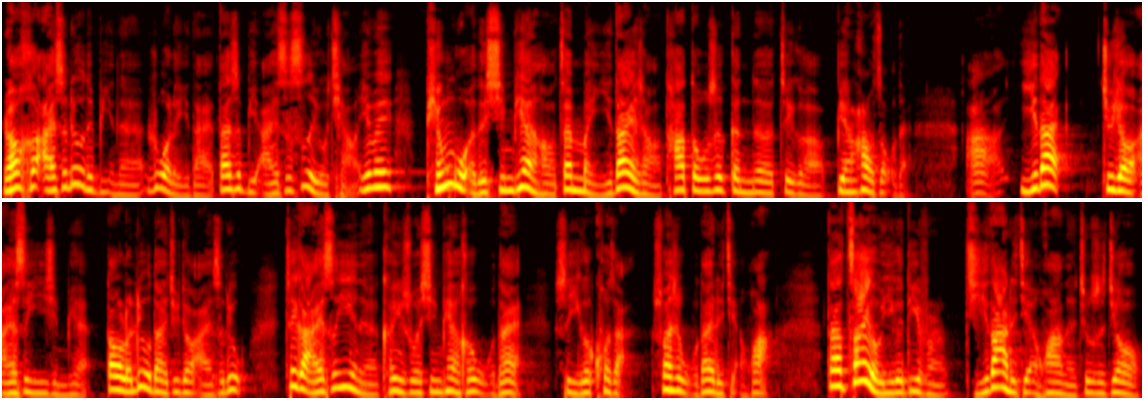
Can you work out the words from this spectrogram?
然后和 S 六的比呢弱了一代，但是比 S 四又强。因为苹果的芯片哈，在每一代上它都是跟着这个编号走的，啊，一代就叫 S 一芯片，到了六代就叫 S 六。这个 S E 呢，可以说芯片和五代是一个扩展，算是五代的简化。但再有一个地方极大的简化呢，就是叫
